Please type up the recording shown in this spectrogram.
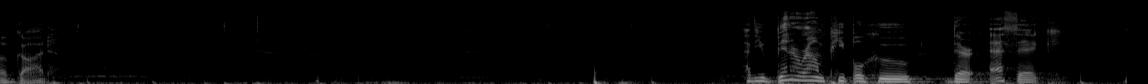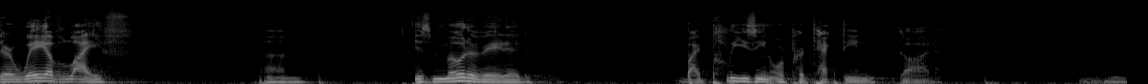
of God. Have you been around people who their ethic, their way of life, um, is motivated by pleasing or protecting God? Um,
